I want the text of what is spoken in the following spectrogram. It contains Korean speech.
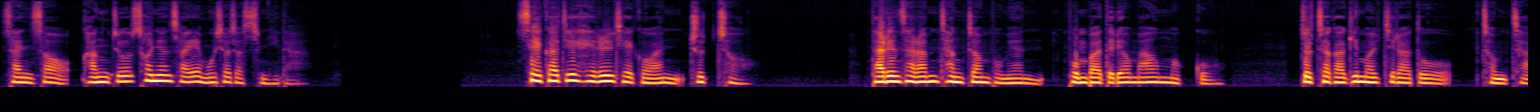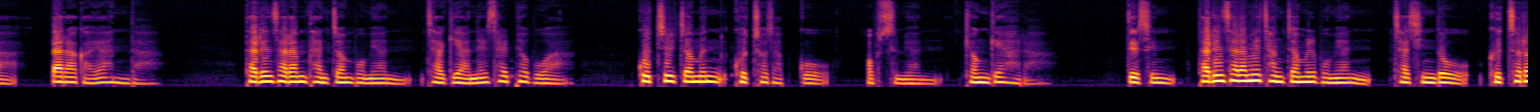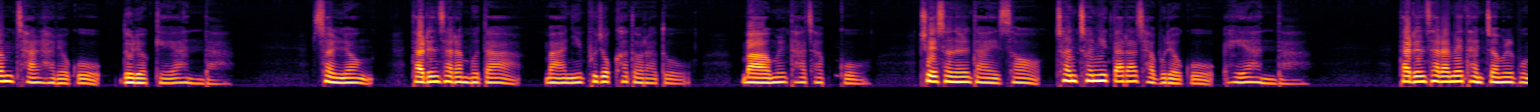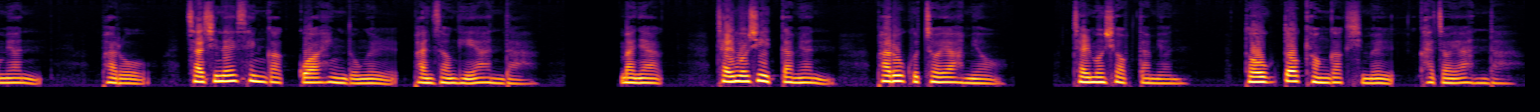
산서 강주 소년사에 모셔졌습니다. 세 가지 해를 제거한 주처. 다른 사람 장점 보면 본받으려 마음 먹고 쫓아가기 멀지라도 점차 따라가야 한다. 다른 사람 단점 보면 자기 안을 살펴보아 고칠 점은 고쳐잡고 없으면 경계하라. 뜻은 다른 사람의 장점을 보면 자신도 그처럼 잘 하려고 노력해야 한다. 설령 다른 사람보다 많이 부족하더라도 마음을 다 잡고 최선을 다해서 천천히 따라잡으려고 해야 한다. 다른 사람의 단점을 보면 바로 자신의 생각과 행동을 반성해야 한다. 만약 잘못이 있다면 바로 고쳐야 하며 잘못이 없다면 더욱더 경각심을 가져야 한다.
